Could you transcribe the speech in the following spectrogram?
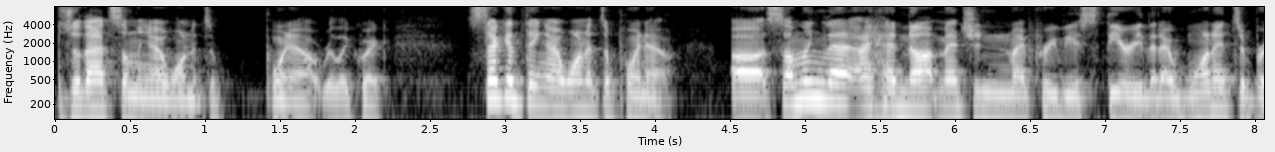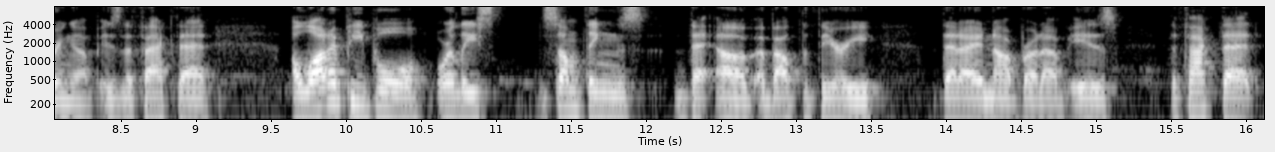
so that's something I wanted to point out really quick. Second thing I wanted to point out, uh, something that I had not mentioned in my previous theory that I wanted to bring up is the fact that a lot of people, or at least some things that uh, about the theory that I had not brought up, is the fact that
